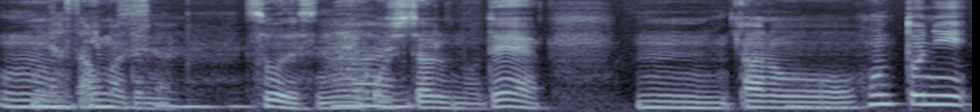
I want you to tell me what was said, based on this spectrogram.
うん、今でもそうですね、おっしゃるので。うん、あの、うん、本当に、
